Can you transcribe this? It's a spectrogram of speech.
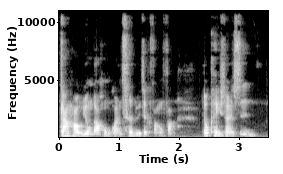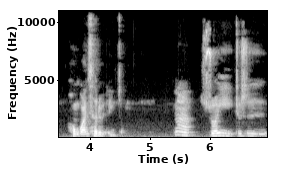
刚好用到宏观策略这个方法，都可以算是宏观策略的一种。那所以就是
